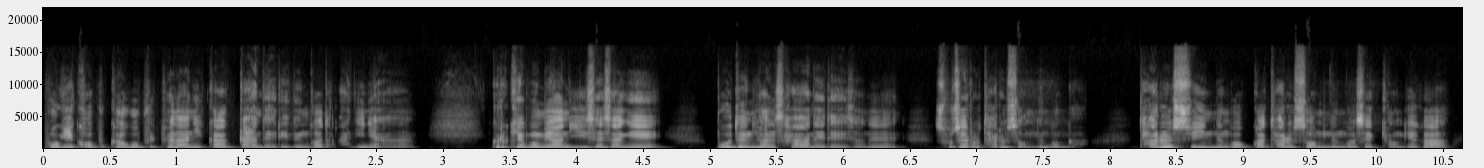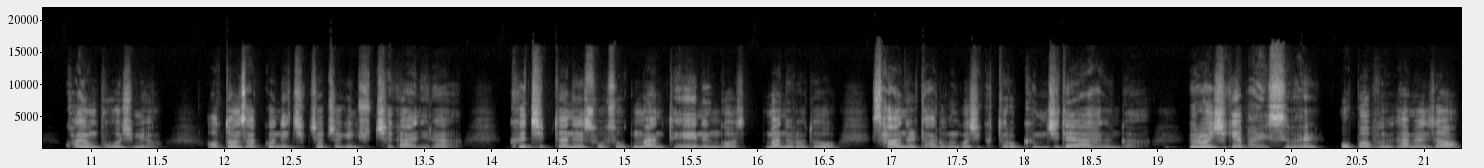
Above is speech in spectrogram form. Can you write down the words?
보기 거북하고 불편하니까 까내리는 것 아니냐. 그렇게 보면 이 세상의 모든 현 사안에 대해서는 소재로 다룰 수 없는 건가? 다룰 수 있는 것과 다룰 수 없는 것의 경계가 과연 무엇이며 어떤 사건의 직접적인 주체가 아니라 그 집단의 소속만 되는 것만으로도 사안을 다루는 것이 그토록 금지되어야 하는가 이런 식의 말씀을 오빠분은 하면서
